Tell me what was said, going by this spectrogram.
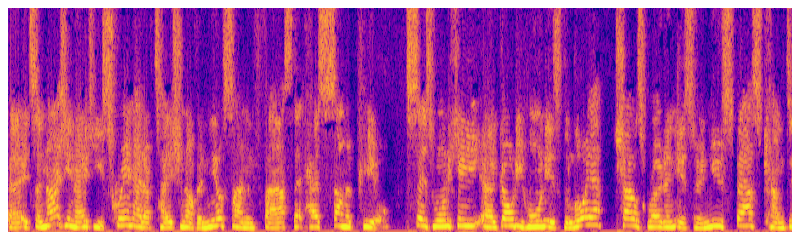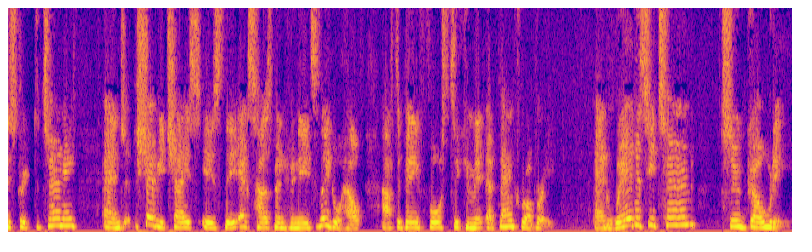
Uh, it's a 1980 screen adaptation of a Neil Simon farce that has some appeal. Says Warneke, uh, Goldie Hawn is the lawyer, Charles Grodin is her new spouse come district attorney, and Chevy Chase is the ex-husband who needs legal help after being forced to commit a bank robbery. And where does he turn? To Goldie.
